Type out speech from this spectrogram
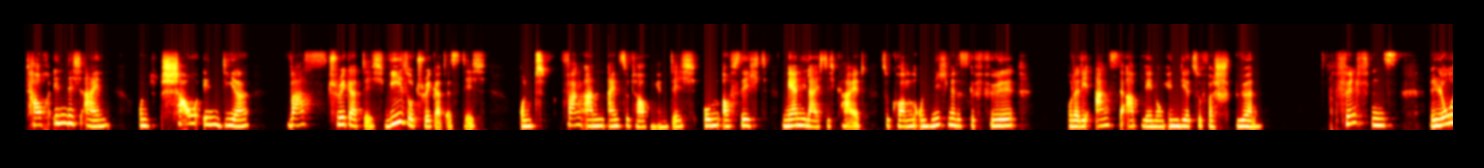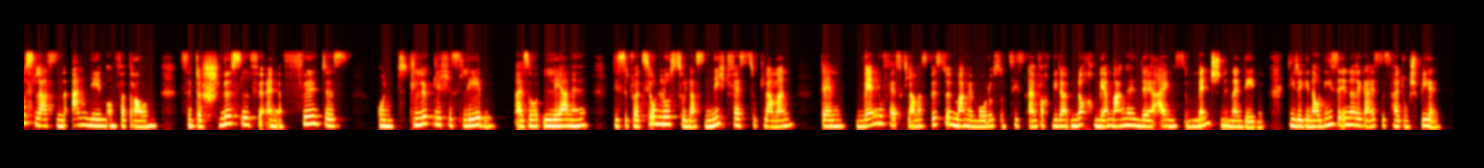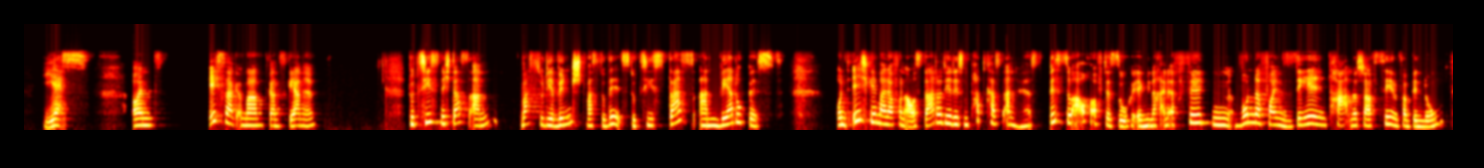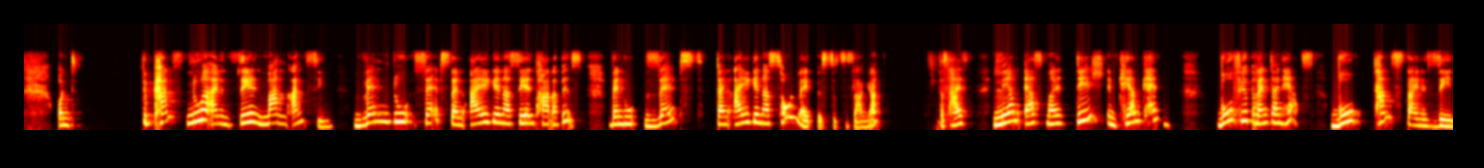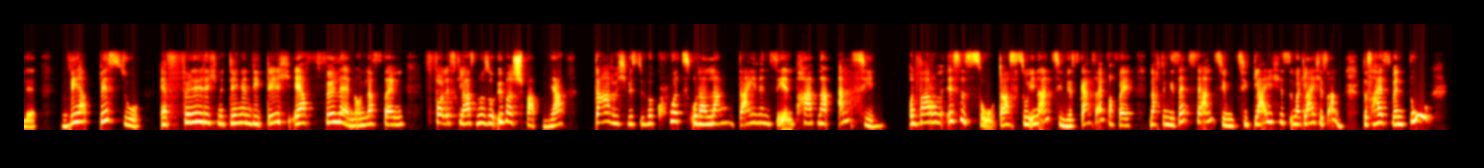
Tauch in dich ein und schau in dir, was triggert dich, wieso triggert es dich und fang an einzutauchen in dich, um auf Sicht mehr in die Leichtigkeit zu kommen und nicht mehr das Gefühl oder die Angst der Ablehnung in dir zu verspüren. Fünftens, Loslassen, Annehmen und Vertrauen sind der Schlüssel für ein erfülltes und glückliches Leben. Also lerne, die Situation loszulassen, nicht festzuklammern, denn wenn du festklammerst, bist du im Mangelmodus und ziehst einfach wieder noch mehr mangelnde Ereignisse und Menschen in dein Leben, die dir genau diese innere Geisteshaltung spiegeln. Yes! Und ich sage immer ganz gerne, du ziehst nicht das an, was du dir wünschst, was du willst. Du ziehst das an, wer du bist. Und ich gehe mal davon aus, da du dir diesen Podcast anhörst, bist du auch auf der Suche irgendwie nach einer erfüllten, wundervollen Seelenpartnerschaft, Seelenverbindung. Und du kannst nur einen Seelenmann anziehen, wenn du selbst dein eigener Seelenpartner bist, wenn du selbst dein eigener Soulmate bist sozusagen, ja? Das heißt, lern erstmal dich im Kern kennen. Wofür brennt dein Herz? Wo tanzt deine Seele? Wer bist du? Erfüll dich mit Dingen, die dich erfüllen und lass dein volles Glas nur so überschwappen, ja? Dadurch wirst du über kurz oder lang deinen Seelenpartner anziehen. Und warum ist es so, dass du ihn anziehen wirst? Ganz einfach, weil nach dem Gesetz der Anziehung zieht Gleiches immer Gleiches an. Das heißt, wenn du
